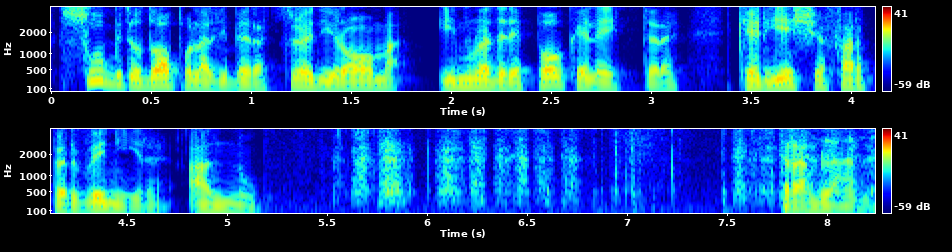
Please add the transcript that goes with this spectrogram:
subito dopo la liberazione di Roma, in una delle poche lettere che riesce a far pervenire al Nu. Tramlan,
